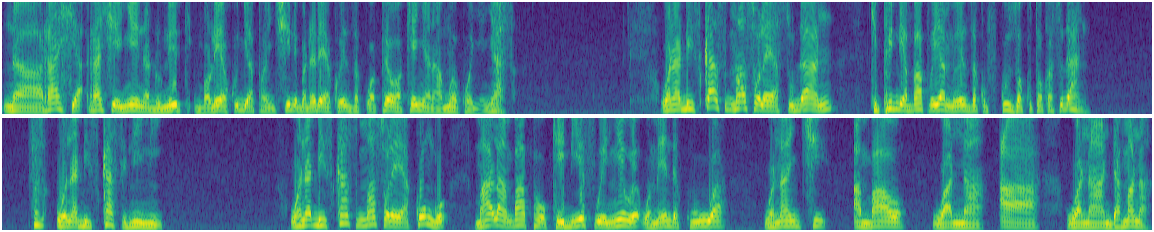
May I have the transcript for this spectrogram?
na Russia, Russia yenyewe ina donate mbolea kuja hapa nchini badala ya kuweza kuwapea Wakenya, anaamua kuwanyanyasa. Wana discuss masuala ya Sudan kipindi ambapo yeye ameweza kufukuzwa kutoka Sudan. Sasa wana discuss nini? Wana discuss masuala ya Kongo, mahala ambapo KDF wenyewe wameenda kuua wananchi ambao wana uh, wanaandamana,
